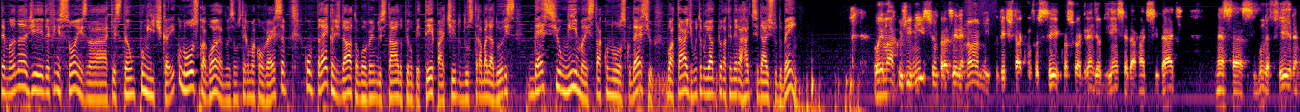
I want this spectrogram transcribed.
Semana de definições na questão política. E conosco agora nós vamos ter uma conversa com o pré-candidato ao governo do estado pelo PT, Partido dos Trabalhadores, Décio Lima, está conosco. Décio, boa tarde, muito obrigado por atender a Rádio Cidade, tudo bem? Oi, Marcos Vinícius, um prazer enorme poder estar com você, com a sua grande audiência da Rádio Cidade, nessa segunda-feira,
